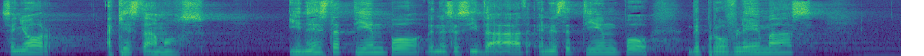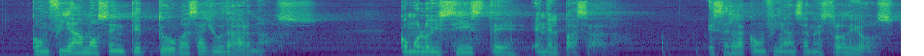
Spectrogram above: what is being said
Señor, aquí estamos. Y en este tiempo de necesidad, en este tiempo de problemas, confiamos en que tú vas a ayudarnos, como lo hiciste en el pasado. Esa es la confianza en nuestro Dios.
